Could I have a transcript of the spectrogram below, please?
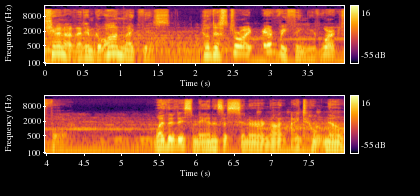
Cannot let him go on like this. He'll destroy everything we've worked for. Whether this man is a sinner or not, I don't know.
